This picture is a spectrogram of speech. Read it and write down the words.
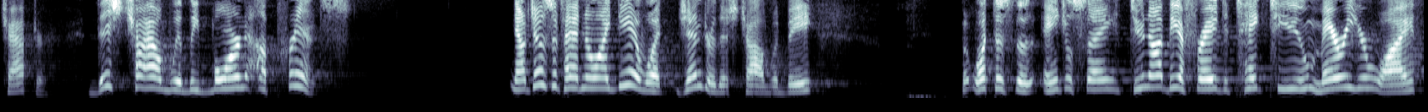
chapter. This child will be born a prince. Now, Joseph had no idea what gender this child would be. But what does the angel say? Do not be afraid to take to you Mary, your wife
